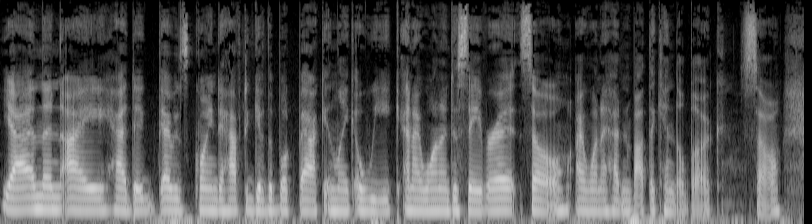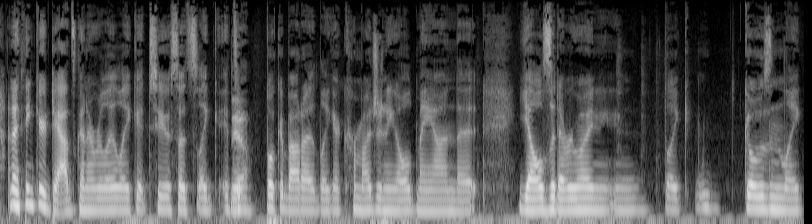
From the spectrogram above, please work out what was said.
yeah, and then I had to I was going to have to give the book back in like a week and I wanted to savor it, so I went ahead and bought the Kindle book. So, and I think your dad's going to really like it too. So it's like it's Yeah. a book about a like a curmudgeony old man that yells at everyone and like goes and like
